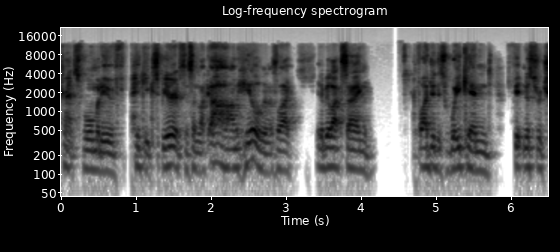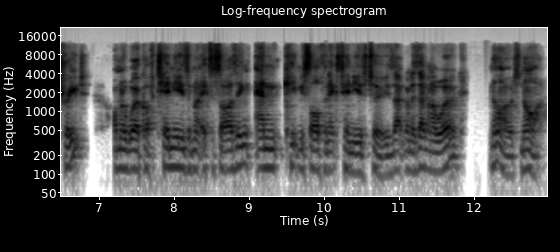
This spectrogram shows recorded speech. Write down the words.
transformative peak experience and something like, ah, oh, I'm healed. And it's like, it'll be like saying, if I do this weekend fitness retreat, I'm going to work off 10 years of not exercising and keep me solid for the next 10 years too. Is that going to, is that going to work? No, it's not.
